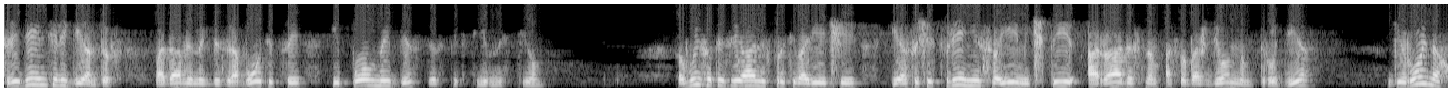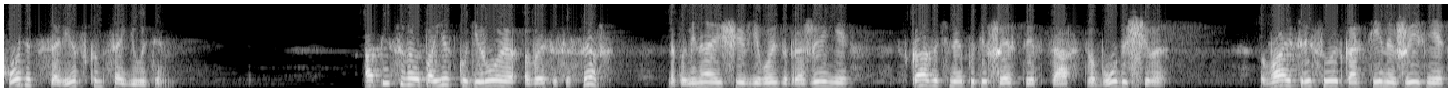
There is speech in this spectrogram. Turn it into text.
Среди интеллигентов, подавленных безработицей и полной бесперспективностью. Выход из реальных противоречий и осуществление своей мечты о радостном освобожденном труде герой находит в Советском Союзе. Описывая поездку героя в СССР, напоминающее в его изображении сказочное путешествие в царство будущего. Вайс рисует картины жизни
